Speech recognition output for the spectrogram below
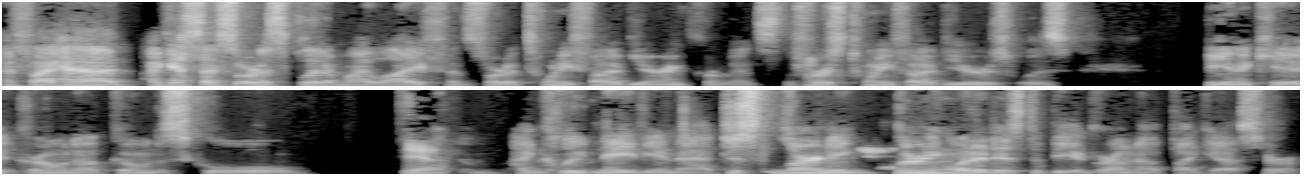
if I had, I guess I sort of split up my life in sort of 25 year increments. The hmm. first 25 years was being a kid, growing up, going to school, yeah. Um, i include navy in that. Just learning learning what it is to be a grown-up i guess or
